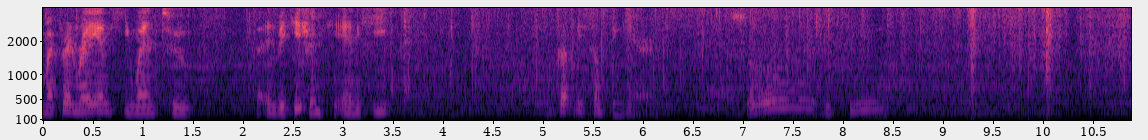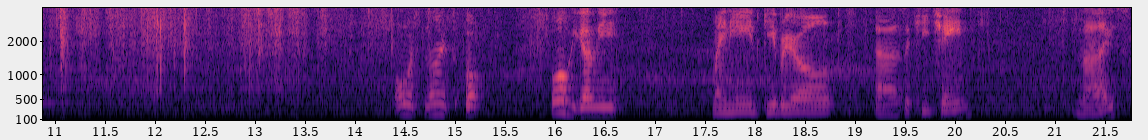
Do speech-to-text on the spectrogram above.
my friend Ryan, he went to uh, in vacation and he got me something here. So let me see. Oh, it's nice. Oh, oh, he got me my name, Gabriel, uh, as a keychain. Nice.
